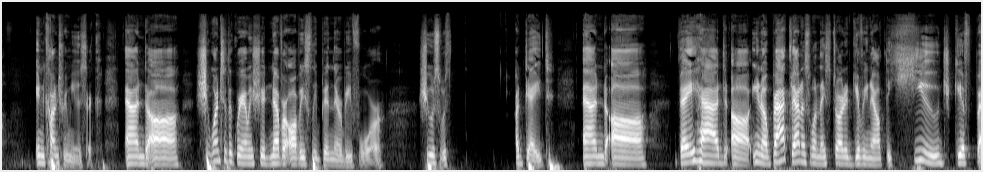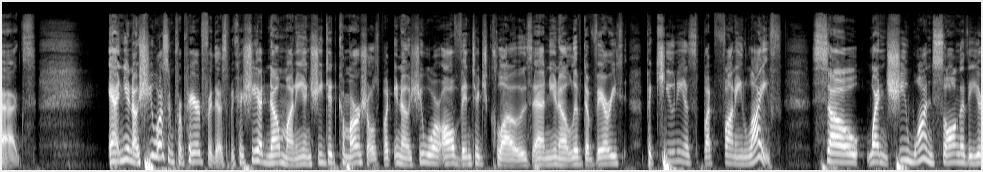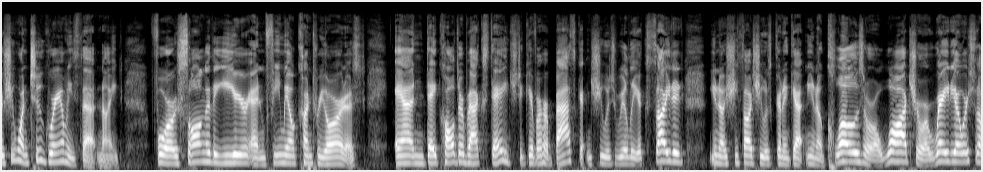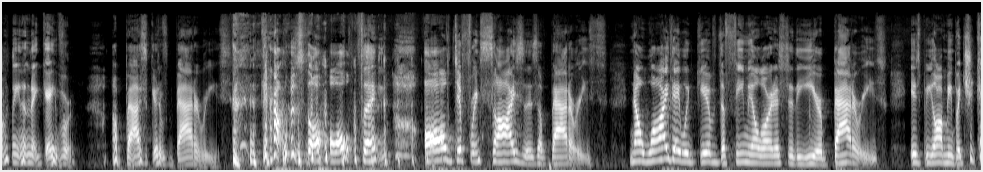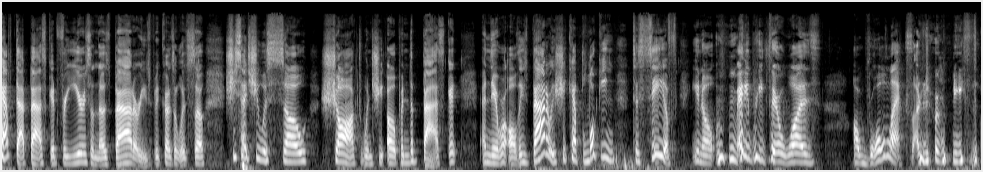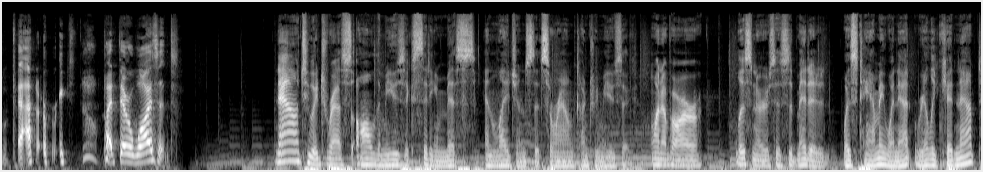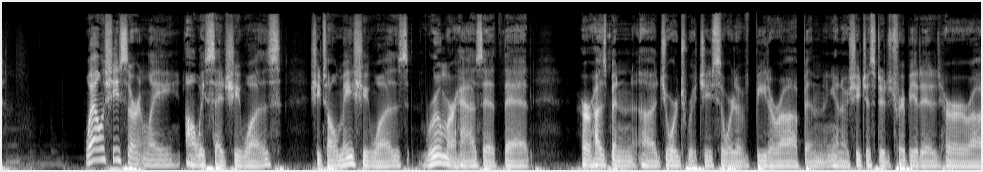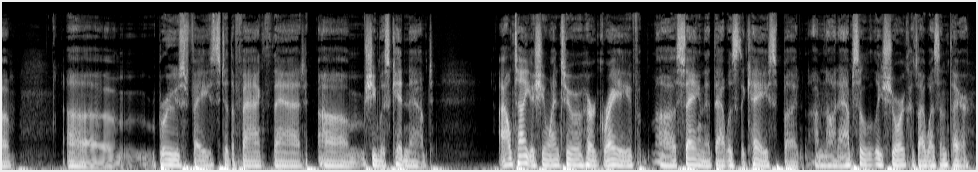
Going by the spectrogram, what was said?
in country music. And uh, she went to the Grammy. She had never obviously been there before. She was with a date. And uh, they had, uh, you know, back then is when they started giving out the huge gift bags. And, you know, she wasn't prepared for this because she had no money and she did commercials, but, you know, she wore all vintage clothes and, you know, lived a very pecunious but funny life. So when she won Song of the Year, she won two Grammys that night for Song of the Year and Female Country Artist. And they called her backstage to give her her basket, and she was really excited. You know, she thought she was going to get, you know, clothes or a watch or a radio or something, and they gave her a basket of batteries. that was the whole thing. All different sizes of batteries. Now, why they would give the female artist of the year batteries is beyond me, but she kept that basket for years and those batteries because it was so. She said she was so shocked when she opened the basket and there were all these batteries. She kept looking to see if, you know, maybe there was a Rolex underneath the batteries, but there wasn't. Now, to address all the Music City myths and legends that surround country music. One of our listeners has submitted Was Tammy Wynette really kidnapped? Well, she certainly always said she was. She told me she was. Rumor has it that her husband, uh, George Richey, sort of beat her up, and, you know, she just attributed her. Uh, uh, bruised face to the fact that um, she was kidnapped. I'll tell you, she went to her grave uh, saying that that was the case, but I'm not absolutely sure because I wasn't there.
